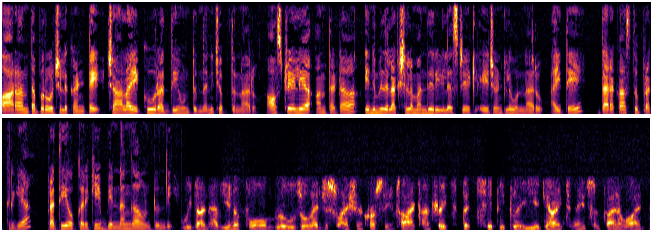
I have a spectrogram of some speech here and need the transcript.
వారాంతపు రోజుల కంటే చాలా ఎక్కువ రద్దీ ఉంటుందని చెప్తున్నారు ఆస్ట్రేలియా అంతటా ఎనిమిది లక్షల మంది రియల్ ఎస్టేట్ ఏజెంట్లు ఉన్నారు. అయితే దరఖాస్తు ప్రక్రియ ప్రతి ఒక్కరికి భిన్నంగా ఉంటుంది. We don't have uniform rules or legislation across the entire country, but typically you're going to need some photo ID,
